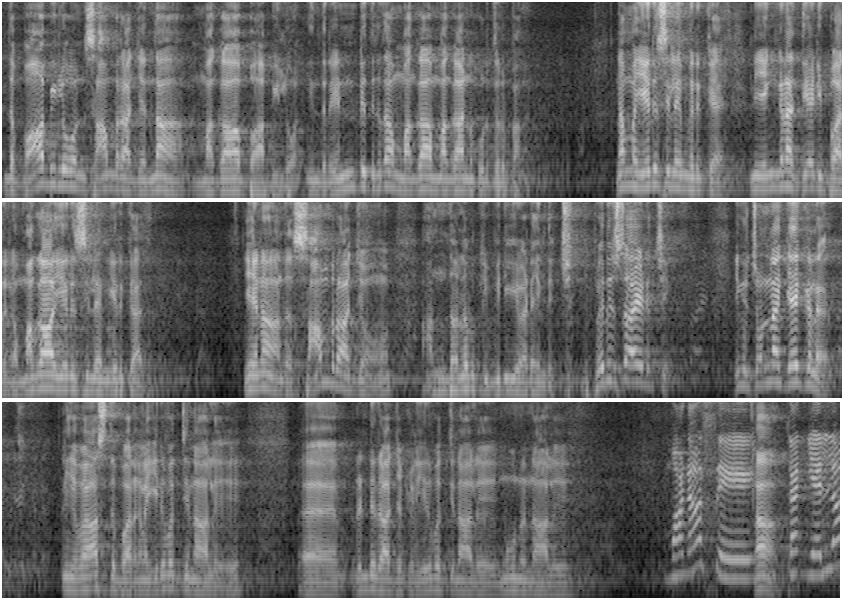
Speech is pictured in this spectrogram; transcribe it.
இந்த பாபிலோன் சாம்ராஜ்யம் தான் மகா பாபிலோன். இந்த ரெண்டுத்துக்கு தான் மகா மகான்னு கொடுத்துருப்பாங்க. நம்ம எருசலேம் இருக்க நீ எங்கன்னா தேடி பாருங்க மகா எருசலேம் இருக்காது. ஏன்னா அந்த சாம்ராஜ்யம் அந்த அளவுக்கு விரிவு அடைந்துச்சு பெருசாயிடுச்சு. இங்கே சொன்னால் கேட்கல நீங்கள் வாசித்து பாருங்களேன் இருபத்தி நாலு ரெண்டு ராஜாக்கள் இருபத்தி நாலு மூணு நாலு மனாசே. தன் எல்லா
